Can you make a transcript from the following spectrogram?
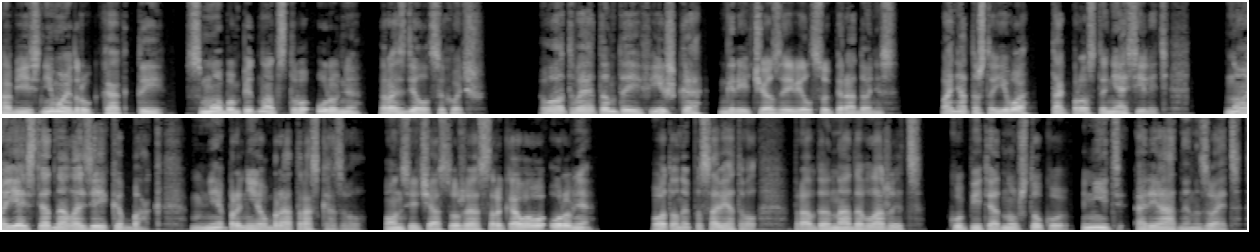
Объясни, мой друг, как ты с мобом пятнадцатого уровня разделаться хочешь? Вот в этом-то и фишка, — горячо заявил Супер Адонис. Понятно, что его так просто не осилить. Но есть одна лазейка Бак. Мне про нее брат рассказывал. Он сейчас уже сорокового уровня. Вот он и посоветовал. Правда, надо вложиться. Купить одну штуку. Нить Ариадны называется.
